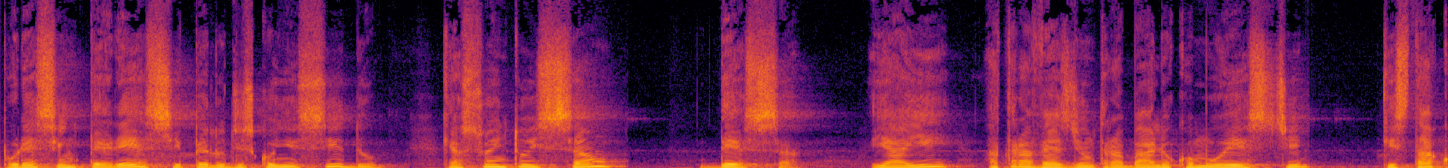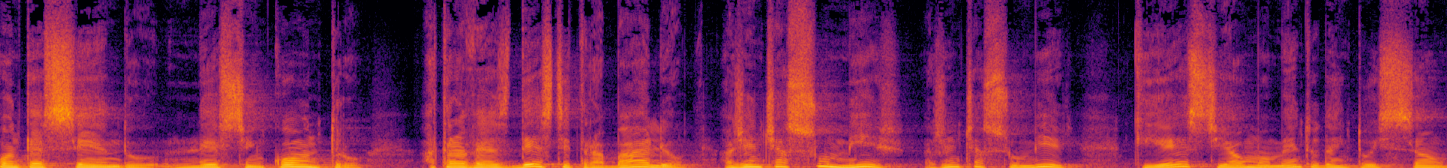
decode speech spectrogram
por esse interesse pelo desconhecido, que a sua intuição desça. E aí, através de um trabalho como este, que está acontecendo neste encontro, através deste trabalho, a gente assumir, a gente assumir que este é o momento da intuição.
